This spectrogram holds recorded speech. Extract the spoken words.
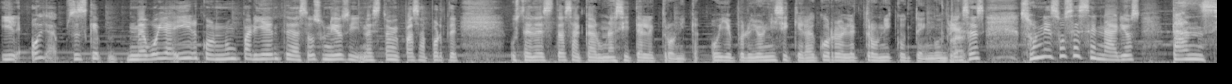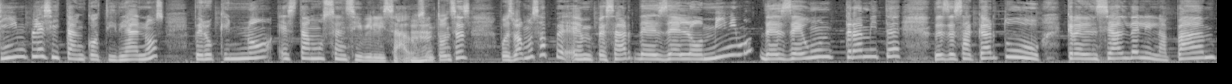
y, oiga, pues es que me voy a ir con un pariente a Estados Unidos y necesito mi pasaporte. Usted necesita sacar una cita electrónica. Oye, pero yo ni siquiera correo electrónico tengo. Entonces, son esos escenarios tan simples y tan cotidianos, pero que no estamos sensibilizados. Entonces, pues vamos a empezar desde lo mínimo, desde un trámite, desde sacar tu credencial del INAPAM,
